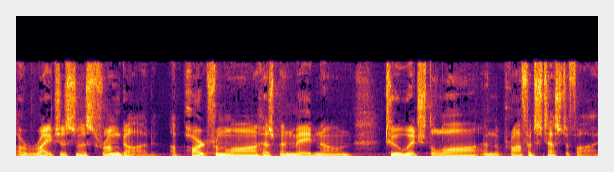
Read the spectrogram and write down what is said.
a righteousness from God, apart from law, has been made known, to which the law and the prophets testify.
